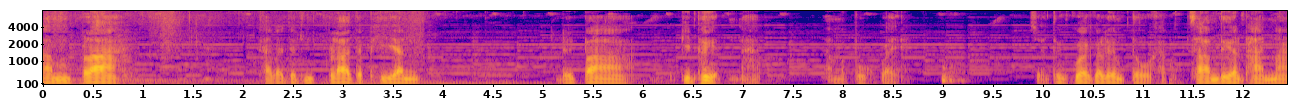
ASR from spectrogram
นำปลา ถ้าเราจะเป็นปลาตะเพียน หรือปลากินพืชนะครับเอามาปลูกไว้ ส่วนต้นกล้วยก็เริ่มโตครับสามเดือนผ่านมา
